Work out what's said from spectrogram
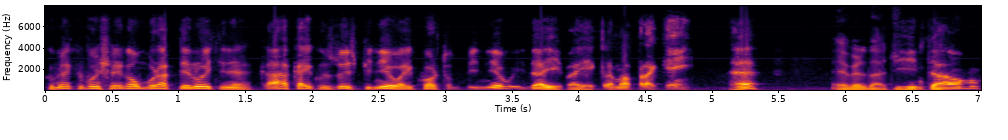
Como é que vou enxergar um buraco de noite, né? Ah, cai com os dois pneus, aí corta o pneu e daí? Vai reclamar para quem? Né? É verdade. Então,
